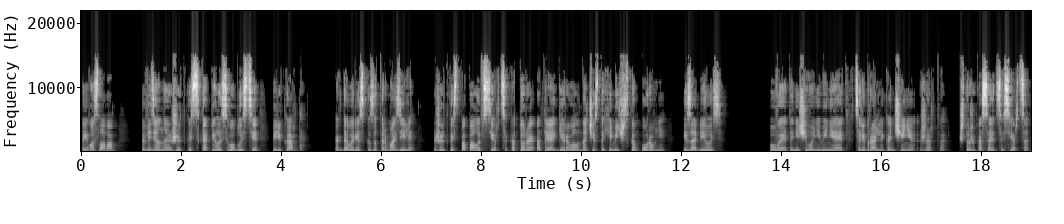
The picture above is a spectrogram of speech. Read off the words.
По его словам, введенная жидкость скопилась в области перикарда. Когда вы резко затормозили, жидкость попала в сердце, которое отреагировало на чисто химическом уровне и забилось. Увы, это ничего не меняет в церебральной кончине жертвы. Что же касается сердца,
